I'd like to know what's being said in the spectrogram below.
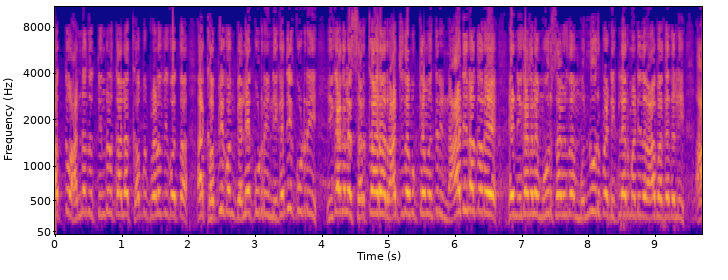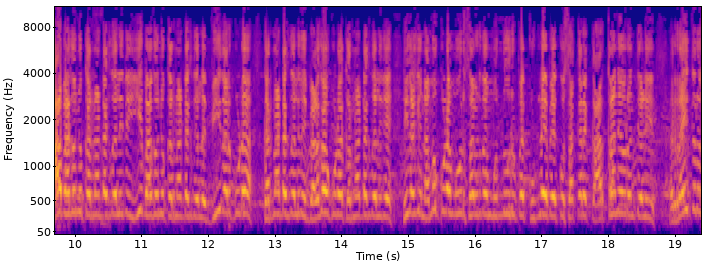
ಹತ್ತು, ಹನ್ನೊಂದು ತಿಂಗಳ ಕಾಲ ಕಬ್ಬು ಬೆಳೆದಿ ಗೊತ್ತಾ? ಆ ಕಬ್ಬಿಗೊಂದು ಬೆಲೆ ಕೊಡ್ರಿ, ನಿಗದಿ ಕೊಡ್ರಿ. ಈಗಾಗಲೇ ಸರ್ಕಾರ ರಾಜ್ಯದ ಮುಖ್ಯಮಂತ್ರಿ ನಾಡಿನ ದೊರೆ. ಏನ್ ಈಗಾಗಲೇ ಮೂರ್ ಸಾವಿರದ ಮುನ್ನೂರು ರೂಪಾಯಿ ಡಿಕ್ಲೇರ್ ಮಾಡಿದ್ರು ಆ ಭಾಗದಲ್ಲಿ. ಆ ಭಾಗನೂ ಕರ್ನಾಟಕದಲ್ಲಿದೆ, ಈ ಭಾಗನೂ ಕರ್ನಾಟಕದಲ್ಲಿ ಬೀದರ್ ಕೂಡ ಕರ್ನಾಟಕದಲ್ಲಿದೆ, ಬೆಳಗಾವ್ ಕೂಡ ಕರ್ನಾಟಕದಲ್ಲಿದೆ. ಹೀಗಾಗಿ ನಮಗೂ ಕೂಡ ಮೂರ್ ಸಾವಿರದ ಮುನ್ನೂರು ರೂಪಾಯಿ ಕೊಡ್ಲೇಬೇಕು. ಸಕ್ಕರೆ ಕಾರ್ಖಾನೆಯವರು ಅಂತೇಳಿ ರೈತರು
